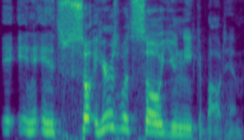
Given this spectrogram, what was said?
it's so here's what's so unique about him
